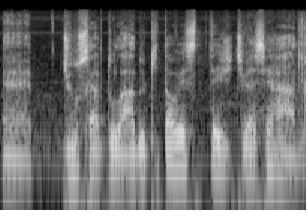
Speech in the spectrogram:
é, de um certo lado que talvez esteja- tivesse errado.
